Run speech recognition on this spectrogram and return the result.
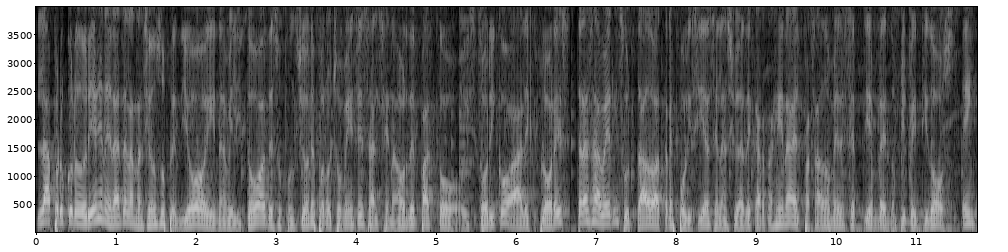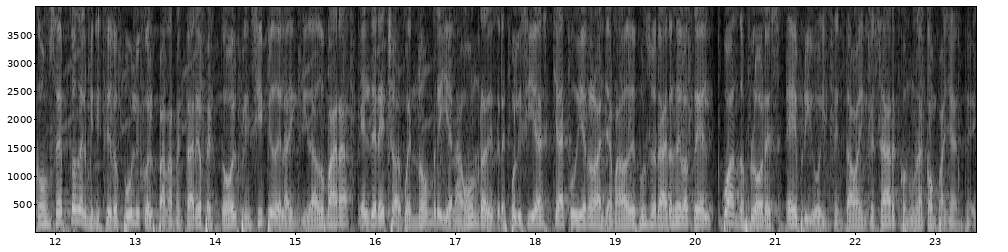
La Procuraduría General de la Nación suspendió e inhabilitó de sus funciones por ocho meses al senador del Pacto Histórico, Alex Flores, tras haber insultado a tres policías en la ciudad de Cartagena el pasado mes de septiembre de 2022. En concepto del Ministerio Público, el parlamentario afectó el principio de la dignidad humana, el derecho al buen nombre y a la honra de tres policías que acudieron al llamado de funcionarios del hotel cuando Flores, ebrio, intentaba ingresar con un acompañante.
